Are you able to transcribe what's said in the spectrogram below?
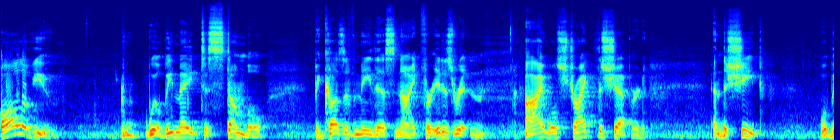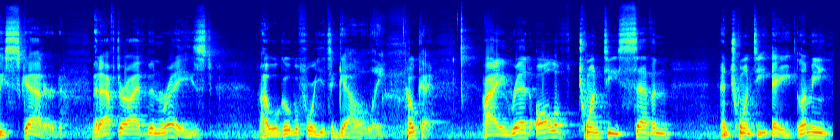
All of you will be made to stumble because of me this night, for it is written, I will strike the shepherd, and the sheep will be scattered. But after I have been raised, I will go before you to Galilee. Okay, I read all of 27 and 28. Let me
